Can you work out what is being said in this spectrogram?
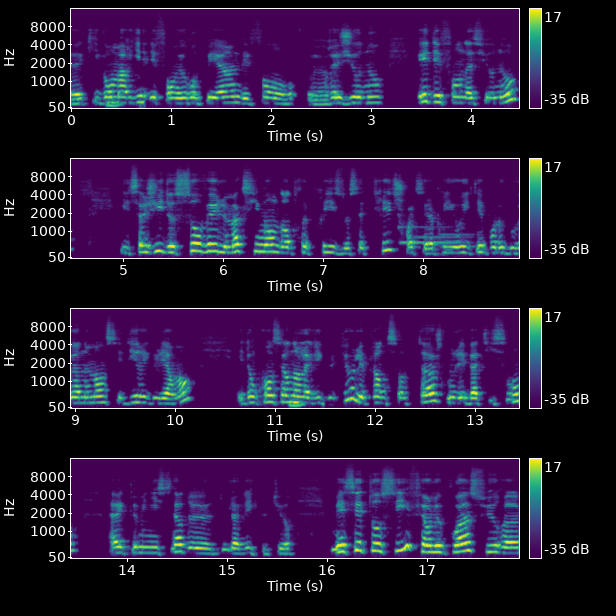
euh, qui vont mmh. marier des fonds européens, des fonds euh, régionaux et des fonds nationaux. Il s'agit de sauver le maximum d'entreprises de cette crise. Je crois que c'est la priorité pour le gouvernement, c'est dit régulièrement. Et donc, concernant mmh. l'agriculture, les plans de sauvetage, nous les bâtissons avec le ministère de, de l'Agriculture. Mais c'est aussi faire le point sur euh,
